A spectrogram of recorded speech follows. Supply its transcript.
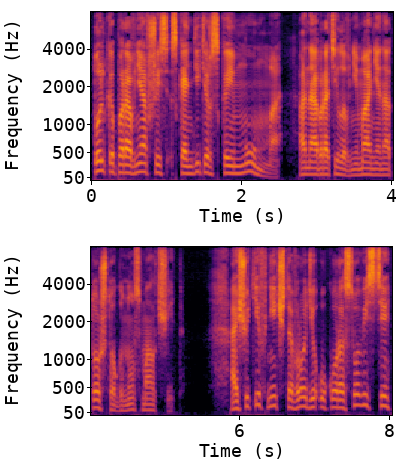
Только поравнявшись с кондитерской Мумма, она обратила внимание на то, что Гнус молчит. Ощутив нечто вроде укора совести,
